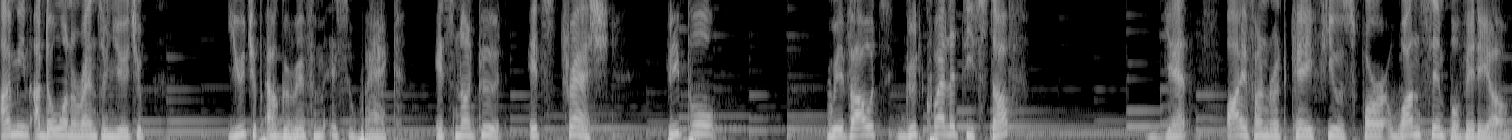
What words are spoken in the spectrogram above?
I mean, I don't want to rant on YouTube. YouTube algorithm is whack. It's not good. It's trash. People without good quality stuff get 500k views for one simple video.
